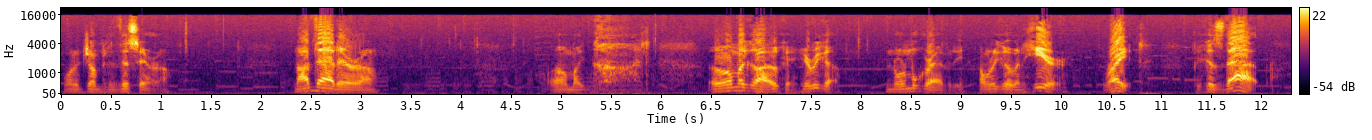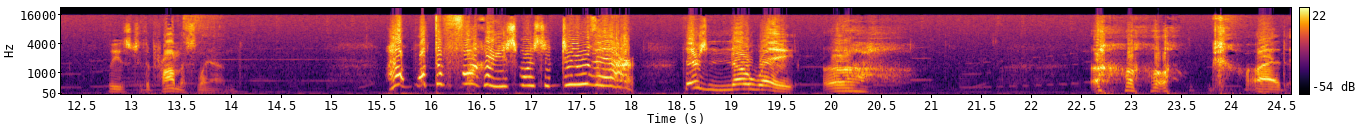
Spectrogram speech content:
I want to jump into this arrow. Not that arrow. Oh my god. Oh my god. Okay, here we go. Normal gravity. I want to go in here. Right. Because that leads to the promised land. How, what the fuck are you supposed to do there? There's no way. Ugh. Oh, God.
